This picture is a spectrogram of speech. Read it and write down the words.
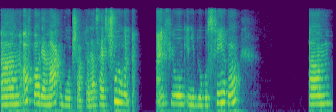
Ähm, Aufbau der Markenbotschafter, das heißt Schulung und Einführung in die Blogosphäre. Ähm,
